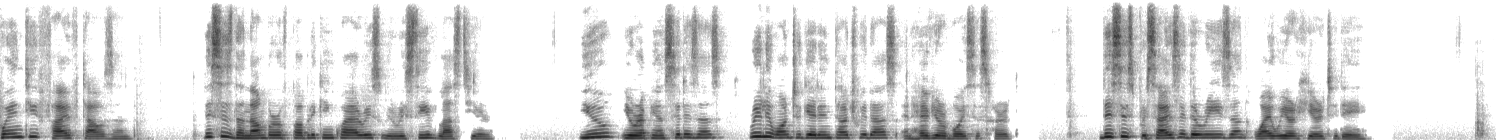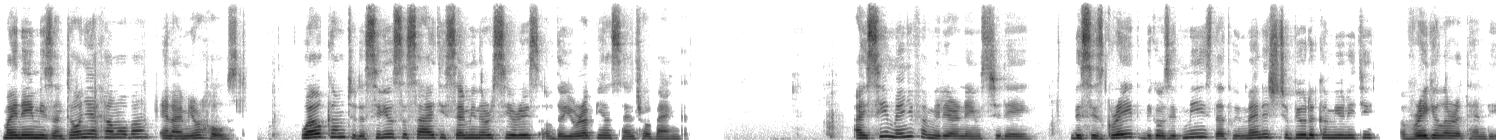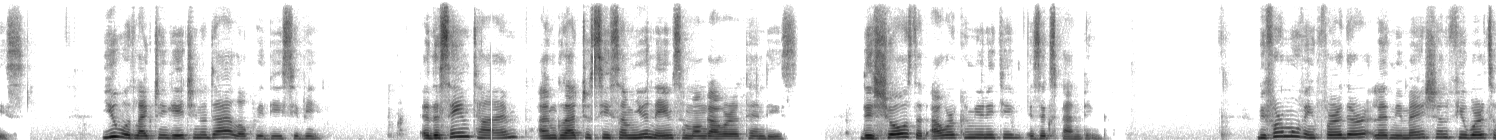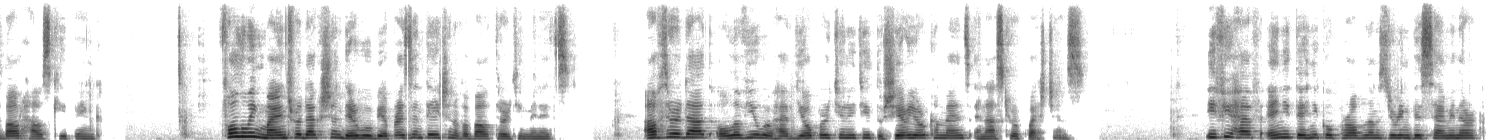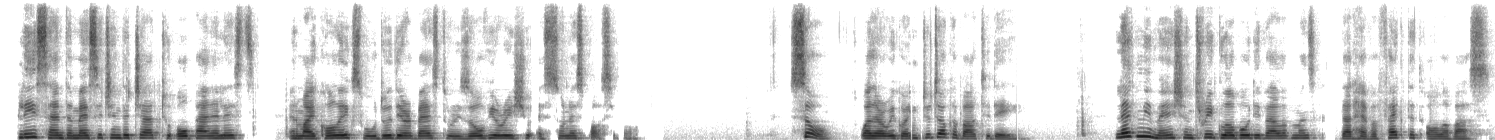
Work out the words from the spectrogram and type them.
25,000. This is the number of public inquiries we received last year. You, European citizens, really want to get in touch with us and have your voices heard. This is precisely the reason why we are here today. My name is Antonia Hamova, and I'm your host. Welcome to the Civil Society Seminar Series of the European Central Bank. I see many familiar names today. This is great because it means that we managed to build a community of regular attendees. You would like to engage in a dialogue with the ECB. At the same time, I'm glad to see some new names among our attendees. This shows that our community is expanding. Before moving further, let me mention a few words about housekeeping. Following my introduction, there will be a presentation of about 30 minutes. After that, all of you will have the opportunity to share your comments and ask your questions. If you have any technical problems during this seminar, please send a message in the chat to all panelists, and my colleagues will do their best to resolve your issue as soon as possible. So, what are we going to talk about today? Let me mention three global developments that have affected all of us.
